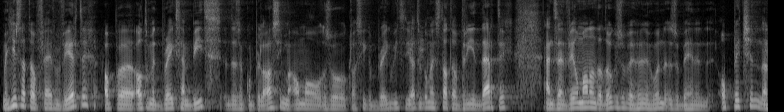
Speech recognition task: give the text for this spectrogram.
Maar hier staat het op 45, op eh, Ultimate Breaks and Beats. Dat is een compilatie met allemaal zo klassieke breakbeats die uitgekomen zijn. staat op 33. En zijn veel mannen dat ook zo beginnen, gewoon zo beginnen oppitchen naar,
